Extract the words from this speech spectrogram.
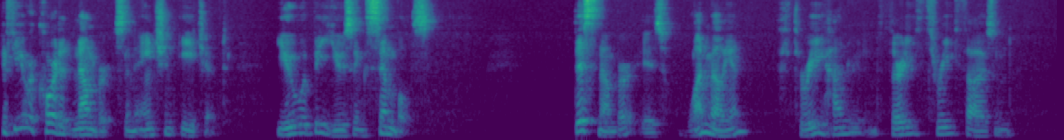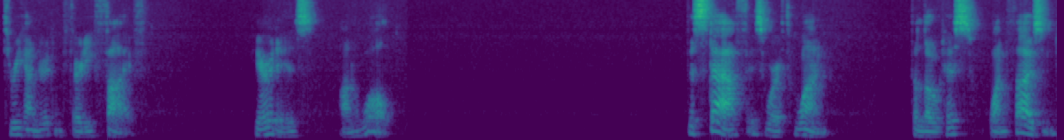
If you recorded numbers in ancient Egypt, you would be using symbols. This number is 1,333,335. Here it is on a wall. The staff is worth 1, the lotus 1,000,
